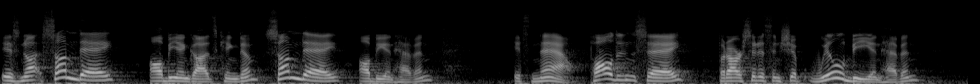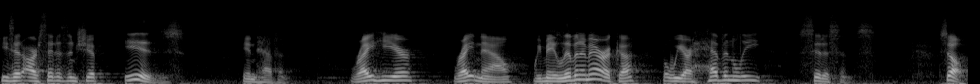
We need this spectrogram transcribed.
is not someday I'll be in God's kingdom, someday I'll be in heaven. It's now. Paul didn't say, but our citizenship will be in heaven. He said, our citizenship is in heaven right here, right now. We may live in America, but we are heavenly citizens. So,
